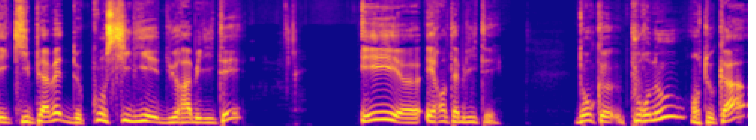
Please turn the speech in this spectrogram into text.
et qui permettent de concilier durabilité et rentabilité. Donc pour nous, en tout cas,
